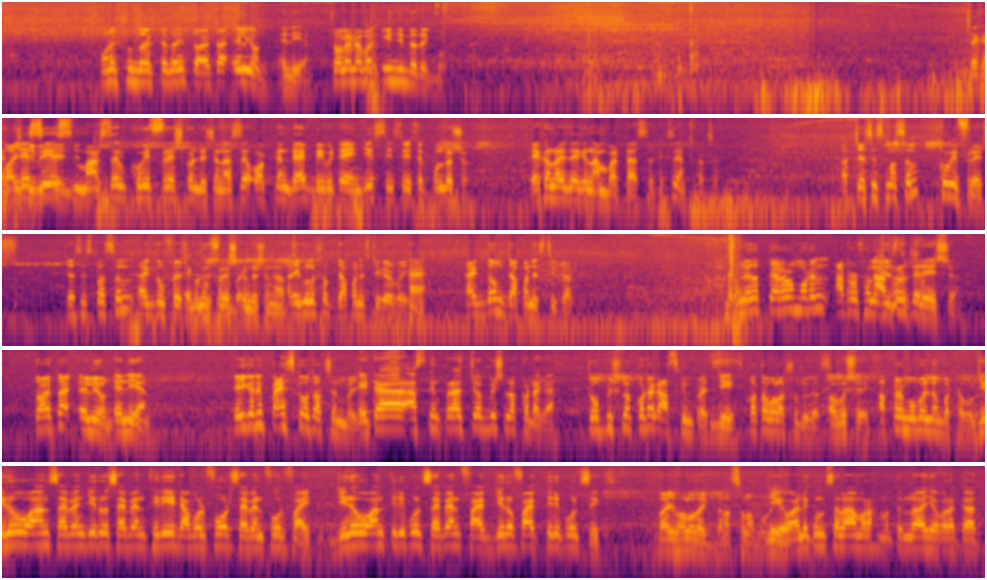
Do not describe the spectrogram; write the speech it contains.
অনেক সুন্দর একটা গাড়ি টয়োটা এলিয়ন এলিয়ান চলেন আবার ইঞ্জিনটা দেখব। দেখেন চেসিস মার্সেল খুবই ফ্রেশ কন্ডিশন আছে। অকটেন ড্রাইভ বিবিটা ইঞ্জি সিসি হচ্ছে পনেরোশো। এখন ওই যে নাম্বারটা আছে দেখছেন? আচ্ছা। আর চেসিস মাসেল খুবই ফ্রেশ চেসিস মাসেল একদম ফ্রেশ একদম fresh condition আছে। আর এগুলো সব জাপানি স্টিকার ভাই। হ্যাঁ। একদম জাপানি স্টিকার দুই হাজার তেরো মডেল আঠারো সালে আঠারোতে রেজিস্ট্রেশন টয়োটা এলিয়ন এলিয়ান এই গাড়ির প্রাইস চাচ্ছেন ভাই? এটা আজকে প্রায় চব্বিশ লক্ষ টাকা। চব্বিশ লক্ষ টাকা প্রাইস জি। কথা বলার সুযোগ আছে। অবশ্যই। আপনার মোবাইল নাম্বারটা বলুন। Zero one seven zero seven three double four seven four five. Zero one triple seven five zero five triple six. ভাই ভালো থাকবেন। আসসালামু আলাইকুম। জি ওয়ালাইকুম সালাম রহমতুল্লাহ বারকাত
